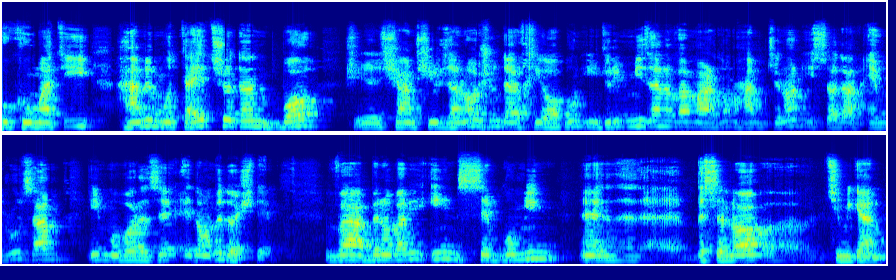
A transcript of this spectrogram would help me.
حکومتی همه متحد شدن با شمشیر زناشون در خیابون اینجوری می‌زنن و مردم همچنان ایستادن. امروز هم این مبارزه ادامه داشته و بنابراین این سومین به صلاح چی میگن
